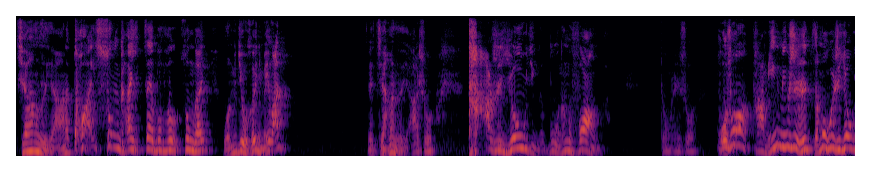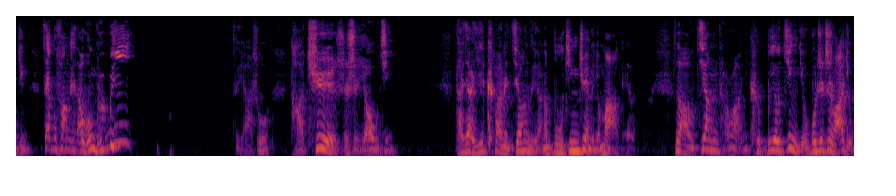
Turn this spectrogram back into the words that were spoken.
姜子牙呢，快松开！再不松松开，我们就和你没完。那姜子牙说：“他是妖精的，不能放啊！”众人说：“胡说！他明明是人，怎么会是妖精？再不放开他，我们可不依。”子牙说：“他确实是妖精。”大家一看这姜子牙，那不听劝，可就骂开了：“老姜头啊，你可不要敬酒不吃吃罚酒！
